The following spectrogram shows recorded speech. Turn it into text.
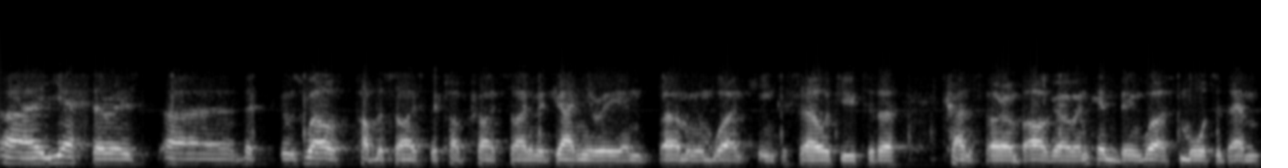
Uh, yes, there is. Uh, the, it was well publicised. The club tried to sign him in January, and Birmingham weren't keen to sell due to the transfer embargo and him being worth more to them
